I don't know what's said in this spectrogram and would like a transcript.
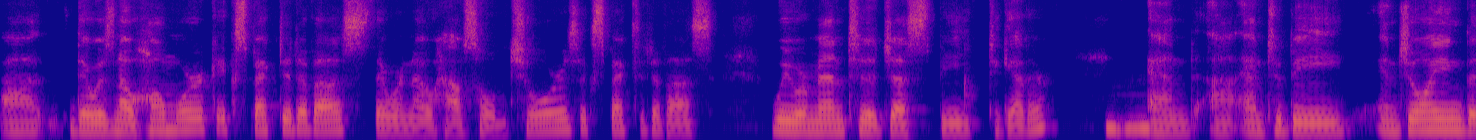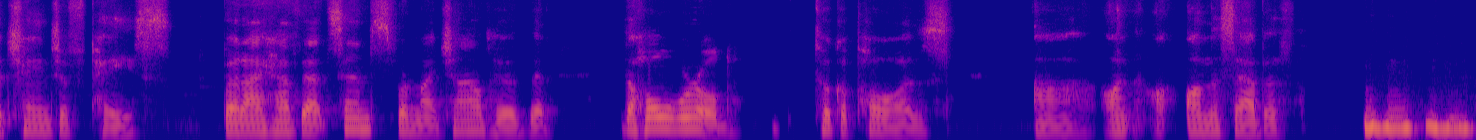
Uh, there was no homework expected of us. There were no household chores expected of us. We were meant to just be together Mhm. and uh, and to be enjoying the change of pace. But I have that sense from my childhood that the whole world took a pause uh, on on the Sabbath. Mhm, mhm.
